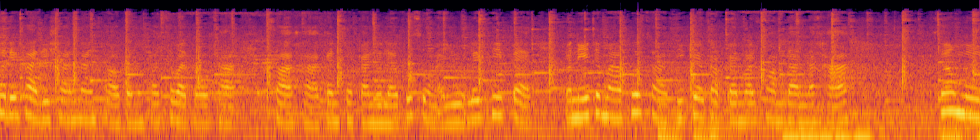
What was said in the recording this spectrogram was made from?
วัสดีค่ะ ดิฉันนางสาวกัญชัดสวัสดิ์โตค่ะ สาขาการจัดการดูแลผู้สูงอายุเลขที่ 8 วันนี้จะมาพูดสาธิตเกี่ยวกับการวัดความดันนะคะ เครื่องมือ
